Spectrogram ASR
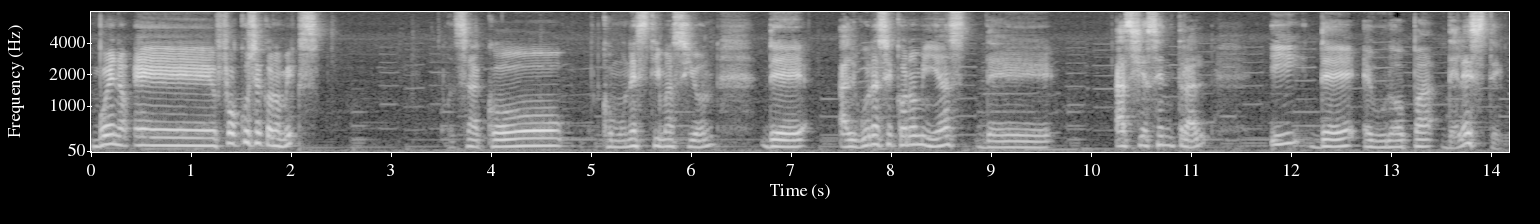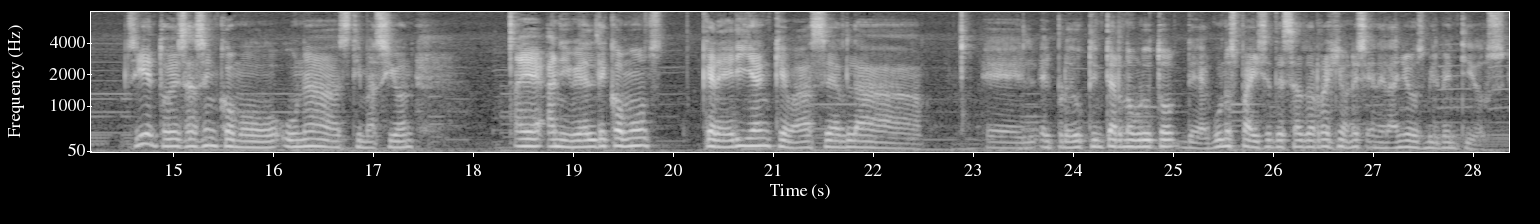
Bueno, eh, Focus Economics sacó como una estimación de algunas economías de Asia Central y de Europa del Este ¿sí? Entonces hacen como una estimación eh, a nivel de cómo creerían que va a ser la, el, Producto Interno Bruto de algunos países de esas dos regiones en el año 2022.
